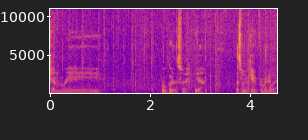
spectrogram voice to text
Can we? We'll go this way. Yeah, that's where we came from anyway.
